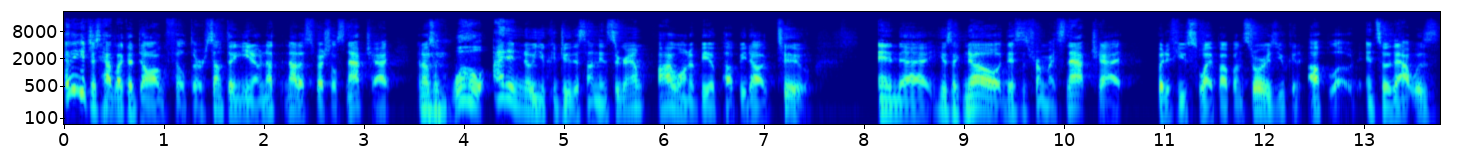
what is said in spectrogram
I think it just had like a dog filter, something, you know, not not a special Snapchat. And I was mm-hmm. like, whoa, I didn't know you could do this on Instagram. I want to be a puppy dog too. And uh, he was like, no, this is from my Snapchat. But if you swipe up on stories, you can upload. And so that was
